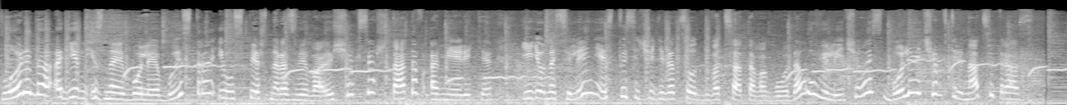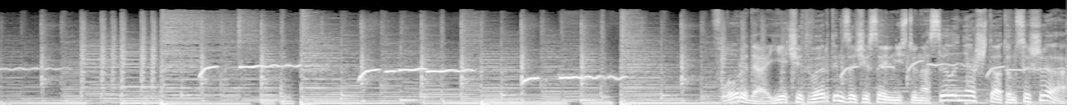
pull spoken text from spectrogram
Флорида – один из наиболее быстро и успешно развивающихся штатов Америки. Ее население с 1920 года увеличилось более чем в 13 раз. Флорида є четвертим за чисельністю населення штатом США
